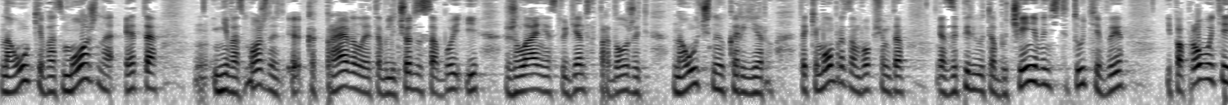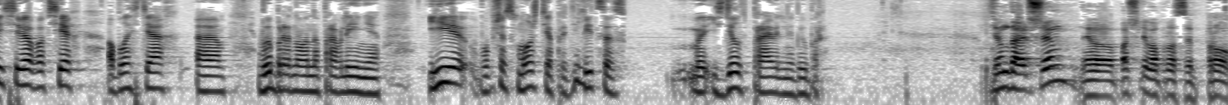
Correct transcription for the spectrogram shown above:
науке, возможно, это невозможно, как правило, это влечет за собой и желание студентов продолжить научную карьеру. Таким образом, в общем-то, за период обучения в институте вы и попробуйте себя во всех областях э, выбранного направления, и, в общем, сможете определиться и сделать правильный выбор. Идем дальше. Э, пошли вопросы про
